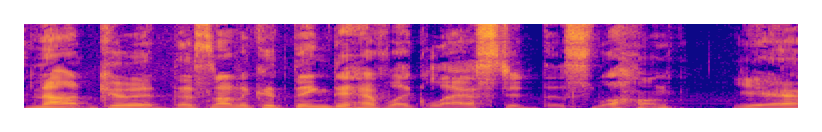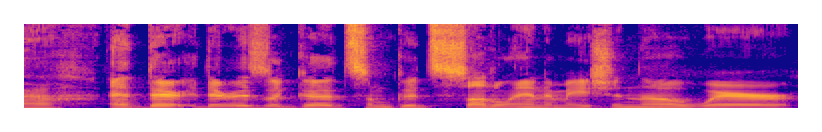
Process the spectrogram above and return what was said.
not good. That's not a good thing to have like lasted this long. Yeah, and there there is a good some good subtle animation though where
